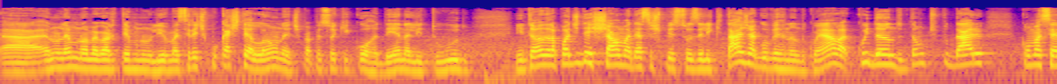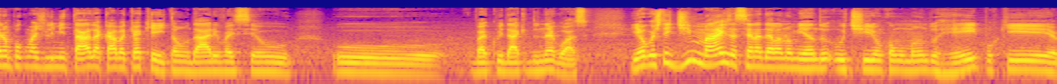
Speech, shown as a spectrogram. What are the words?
ah, eu não lembro o nome agora do termo no livro, mas seria tipo o castelão, né? Tipo a pessoa que coordena ali tudo. Então ela pode deixar uma dessas pessoas ali que tá já governando com ela, cuidando. Então, tipo, o Dario, como a série é um pouco mais limitada, acaba que ok. Então o Dario vai ser o. o vai cuidar aqui do negócio. E eu gostei demais da cena dela nomeando o Tyrion como mão do rei, porque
